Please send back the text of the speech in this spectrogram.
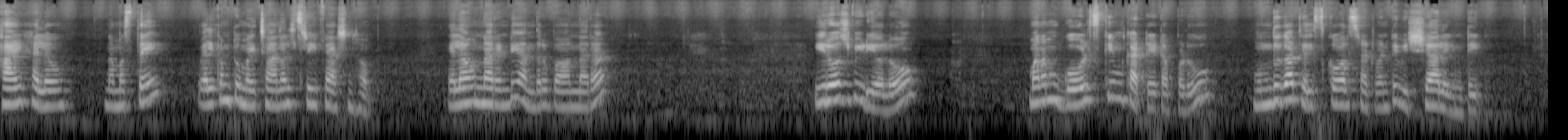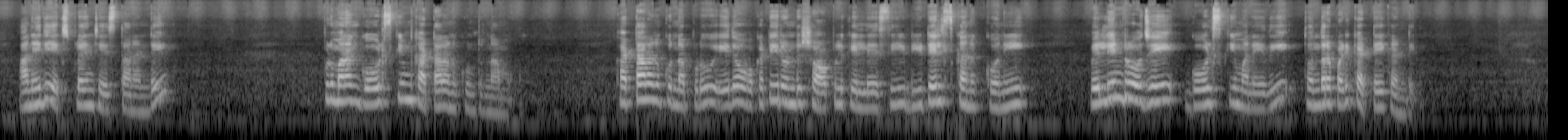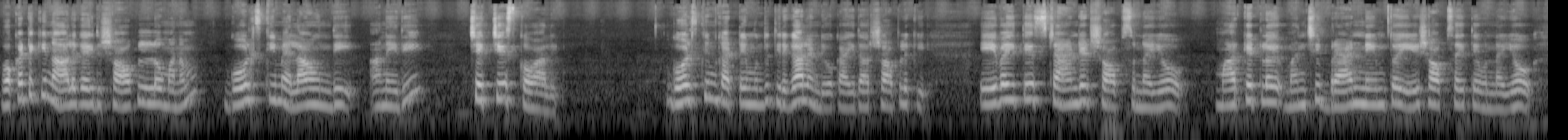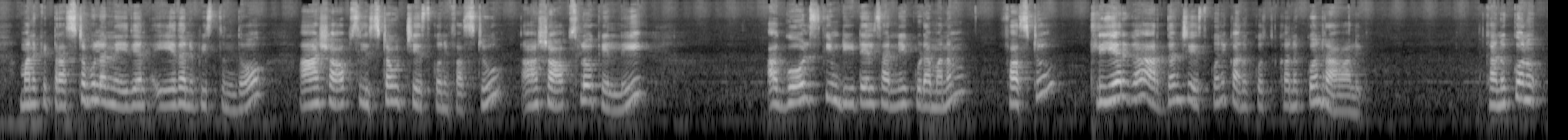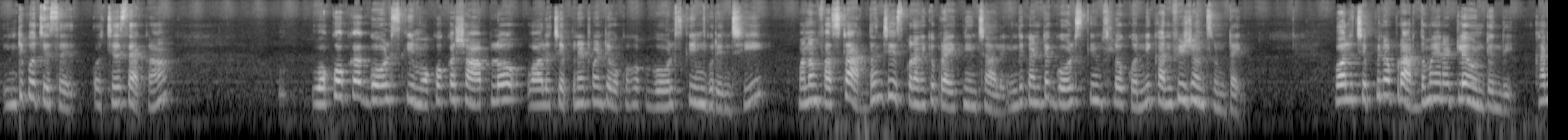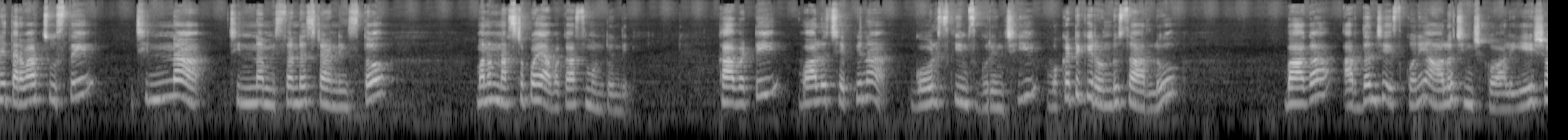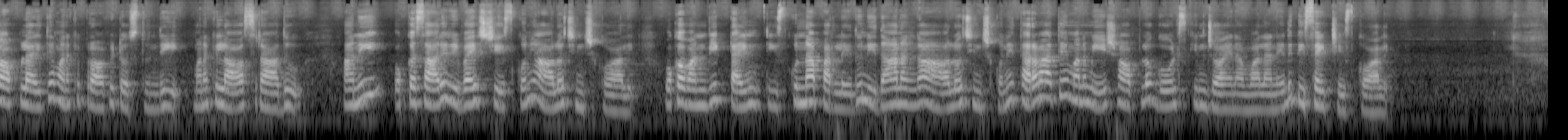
Hi hello. నమస్తే. Welcome to my channel Sri fashion hub. ఎలా ఉన్నారండి? అందరూ బాగున్నారా? ఈరోజు వీడియోలో మనం గోల్డ్ స్కీమ్ కట్టేటప్పుడు ముందుగా తెలుసుకోవాల్సినటువంటి విషయాలు ఏంటి అనేది ఎక్స్ప్లెయిన్ చేస్తానండి. ఇప్పుడు మనం గోల్డ్ స్కీమ్ కట్టాలనుకుంటున్నాము. కట్టాలనుకున్నప్పుడు ఏదో ఒకటి రెండు షాపులకు వెళ్ళేసి డీటెయిల్స్ కనుక్కొని వెళ్ళిన రోజే గోల్డ్ స్కీమ్ అనేది తొందరపడి కట్టేయకండి. ఒకటికి నాలుగైదు షాపుల్లో మనం గోల్డ్ స్కీమ్ ఎలా ఉంది అనేది చెక్ చేసుకోవాలి. గోల్డ్ స్కీమ్ కట్టే ముందు తిరగాలండి ఒక ఐదారు షాపులకి. ఏవైతే స్టాండర్డ్ షాప్స్ ఉన్నాయో మార్కెట్లో మంచి బ్రాండ్ నేమ్తో ఏ షాప్స్ అయితే ఉన్నాయో మనకి ట్రస్టబుల్ అని ఏది ఏదనిపిస్తుందో ఆ షాప్స్ లిస్ట్ అవుట్ చేసుకొని ఫస్ట్ ఆ షాప్స్లోకి వెళ్ళి ఆ గోల్డ్ స్కీమ్ డీటెయిల్స్ అన్నీ కూడా మనం ఫస్ట్ క్లియర్గా అర్థం చేసుకొని కనుక్కో కనుక్కొని రావాలి. కనుక్కొని ఇంటికి వచ్చేసే వచ్చేసాక ఒక్కొక్క గోల్డ్ స్కీమ్ ఒక్కొక్క షాప్లో వాళ్ళు చెప్పినటువంటి ఒక్కొక్క గోల్డ్ స్కీమ్ గురించి మనం ఫస్ట్ అర్థం చేసుకోవడానికి ప్రయత్నించాలి. ఎందుకంటే గోల్డ్ స్కీమ్స్లో కొన్ని కన్ఫ్యూజన్స్ ఉంటాయి. వాళ్ళు చెప్పినప్పుడు అర్థమైనట్లే ఉంటుంది. కానీ తర్వాత చూస్తే చిన్న చిన్న మిస్అండర్స్టాండింగ్స్తో మనం నష్టపోయే అవకాశం ఉంటుంది. కాబట్టి వాళ్ళు చెప్పిన గోల్డ్ స్కీమ్స్ గురించి ఒకటికి రెండు సార్లు బాగా అర్థం చేసుకొని ఆలోచించుకోవాలి. ఏ షాప్లో అయితే మనకి ప్రాఫిట్ వస్తుంది మనకి లాస్ రాదు అని ఒకసారి రివైజ్ చేసుకొని ఆలోచించుకోవాలి. ఒక వన్ వీక్ టైం తీసుకున్నా పర్లేదు నిదానంగా ఆలోచించుకొని తర్వాతే మనం ఏ షాప్లో గోల్డ్ స్కీమ్ జాయిన్ అవ్వాలనేది డిసైడ్ చేసుకోవాలి.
